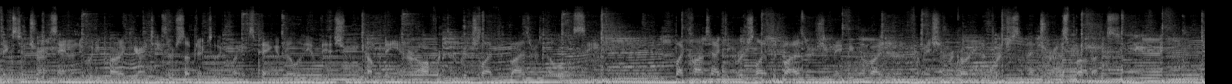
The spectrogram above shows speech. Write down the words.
Fixed insurance and annuity product guarantees are subject to the claims paying ability of the issuing company and are offered through Rich Life Advisors LLC. By contacting Rich Life Advisors, you may be provided information regarding the purchase of insurance products.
